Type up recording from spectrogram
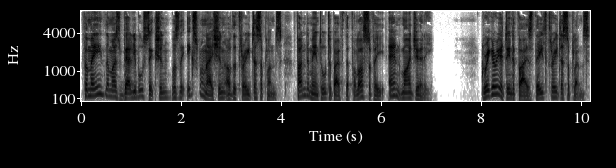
For me, the most valuable section was the explanation of the three disciplines fundamental to both the philosophy and my journey. Gregory identifies these three disciplines,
